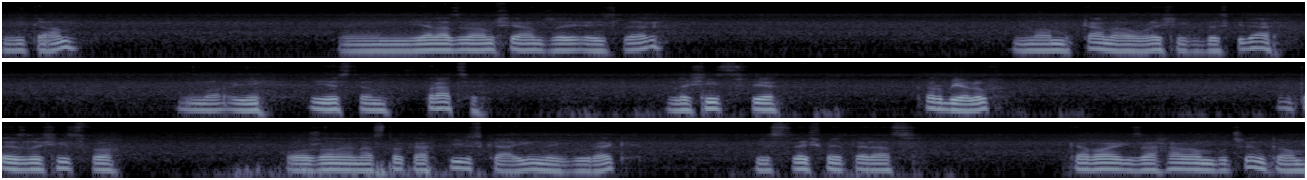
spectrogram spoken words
Witam. Ja nazywam się Andrzej Eisler. Mam kanał Leśnik w Beskidach. No i jestem w pracy w leśnictwie Korbielów. To jest leśnictwo położone na stokach Pilska i innych górek. Jesteśmy teraz kawałek za Halą Buczynką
